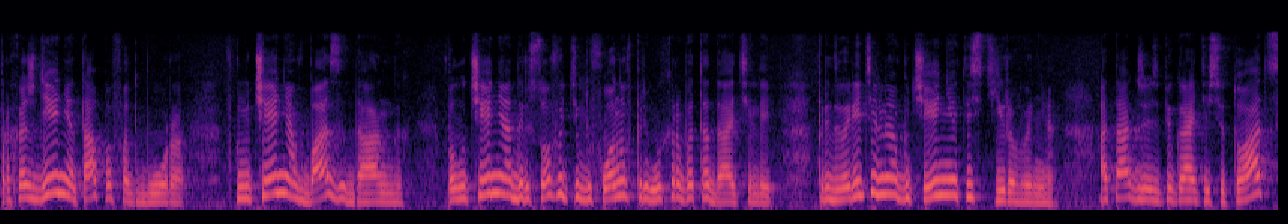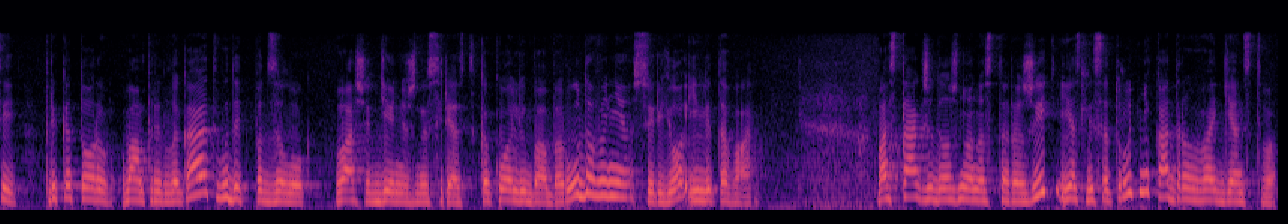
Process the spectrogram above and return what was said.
прохождение этапов отбора, включение в базы данных, получение адресов и телефонов прямых работодателей, предварительное обучение и тестирование, а также избегайте ситуаций, при которых вам предлагают выдать под залог ваших денежных средств какое-либо оборудование, сырье или товар. Вас также должно насторожить, если сотрудник кадрового агентства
